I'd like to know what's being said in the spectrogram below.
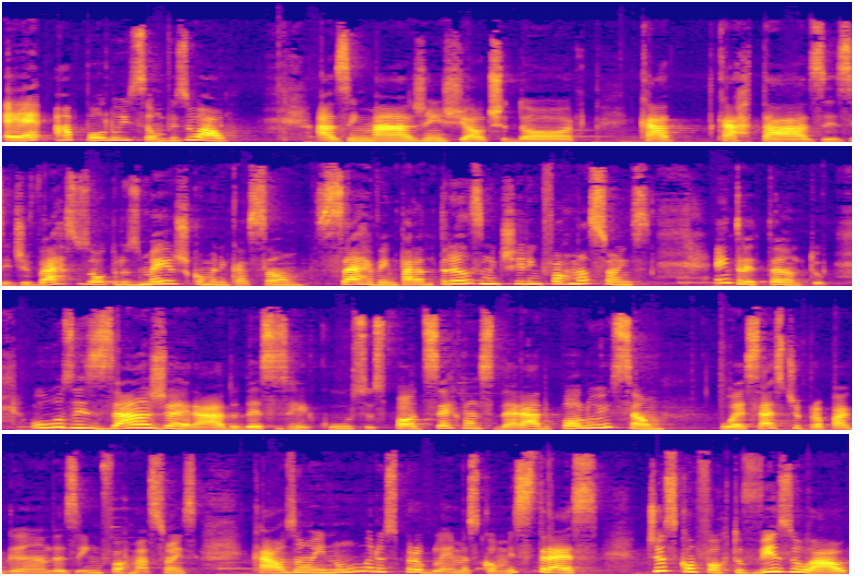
é a poluição visual. As imagens de outdoor, cartazes e diversos outros meios de comunicação servem para transmitir informações. Entretanto, o uso exagerado desses recursos pode ser considerado poluição. O excesso de propagandas e informações causam inúmeros problemas como estresse, desconforto visual,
